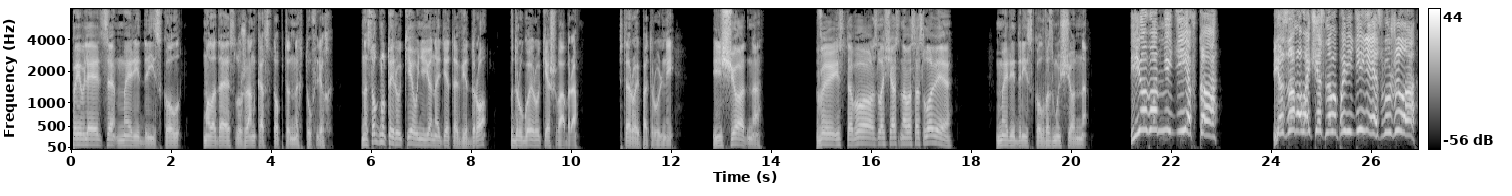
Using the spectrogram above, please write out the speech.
Появляется Мэри Дрискол, молодая служанка в стоптанных туфлях. На согнутой руке у нее надето ведро, в другой руке швабра. Второй патрульный. Еще одна. «Вы из того злосчастного сословия?» Мэри Дрискол возмущенно. «Я вам не девка! Я самого честного поведения служила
